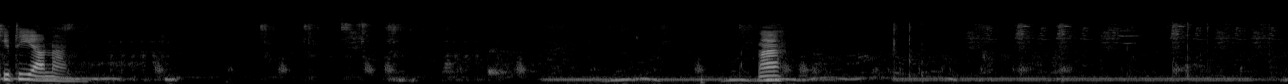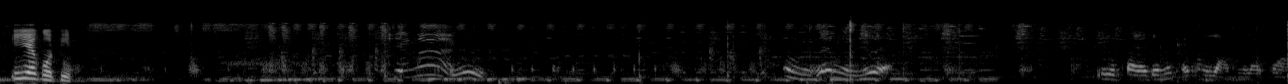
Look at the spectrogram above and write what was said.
คลิปที่ยาวนานมาอ้เหี้ยกดผิด เราจะไม่ใช้คำหยาบในรายการ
